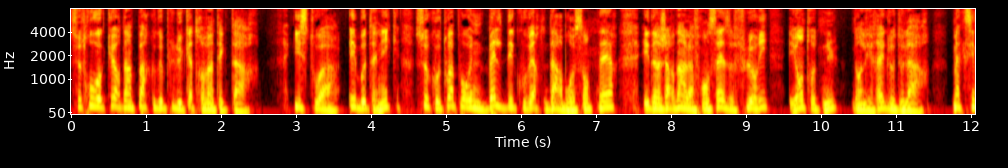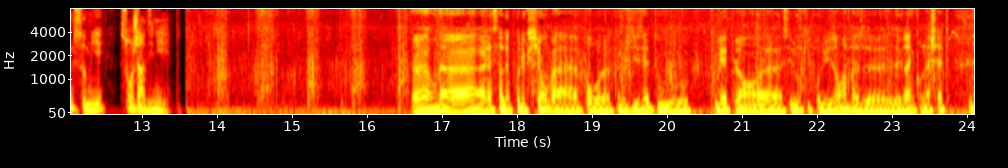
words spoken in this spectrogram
se trouve au cœur d'un parc de plus de 80 hectares. Histoire et botanique se côtoient pour une belle découverte d'arbres centenaires et d'un jardin à la française fleuri et entretenu dans les règles de l'art. Maxime Sommier, son jardinier. Euh, on a la serre de production, bah, pour, euh, comme je disais, tous les plants, euh, c'est nous qui produisons à base de, de graines qu'on achète. Mhm.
